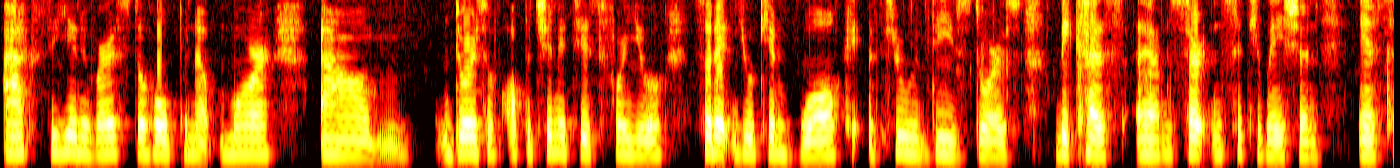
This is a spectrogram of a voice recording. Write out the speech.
Ask the universe to open up more um, doors of opportunities for you so that you can walk through these doors because um, certain situation is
